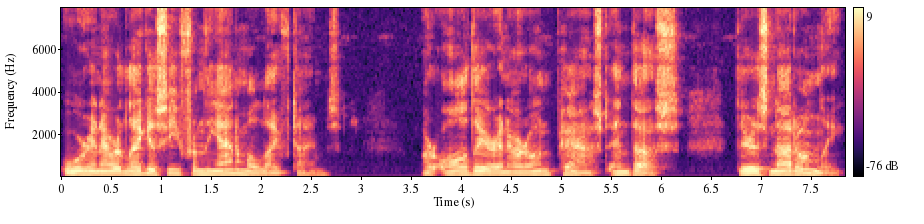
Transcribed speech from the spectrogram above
or in our legacy from the animal lifetimes are all there in our own past, and thus there is not only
